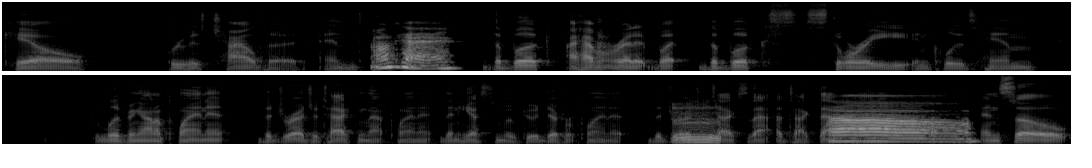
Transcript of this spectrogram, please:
Kale through his childhood, and okay the book I haven't read it, but the book's story includes him living on a planet, the Drej attacking that planet, then he has to move to a different planet. The Drej Mm. attacks that attack that planet, oh and so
